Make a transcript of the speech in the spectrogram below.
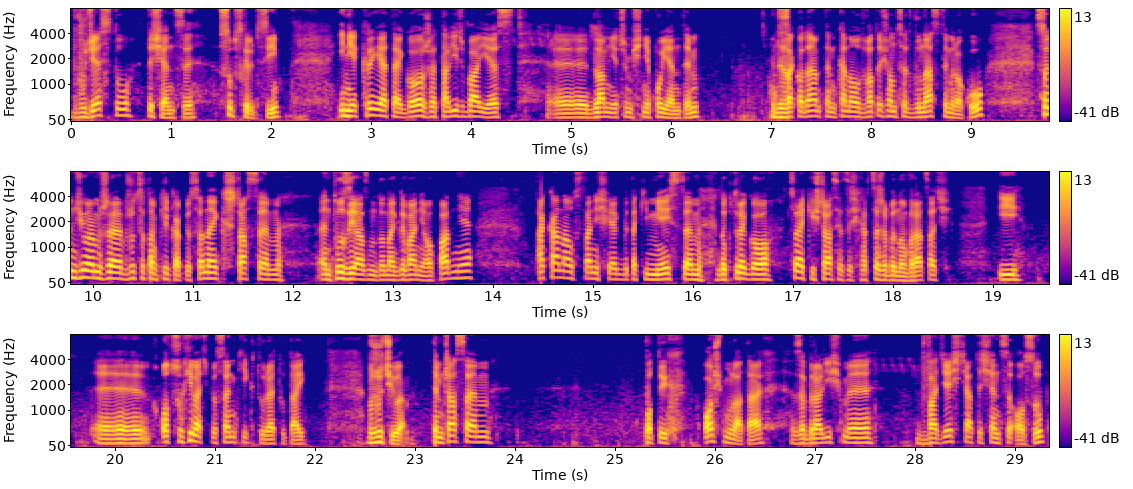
20 tysięcy subskrypcji i nie kryję tego, że ta liczba jest yy, dla mnie czymś niepojętym. Gdy zakładałem ten kanał w 2012 roku, sądziłem, że wrzucę tam kilka piosenek, z czasem entuzjazm do nagrywania opadnie, a kanał stanie się jakby takim miejscem, do którego co jakiś czas jacyś harcerze będą wracać i yy, odsłuchiwać piosenki, które tutaj wrzuciłem. Tymczasem po tych 8 latach zebraliśmy 20 tysięcy osób,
